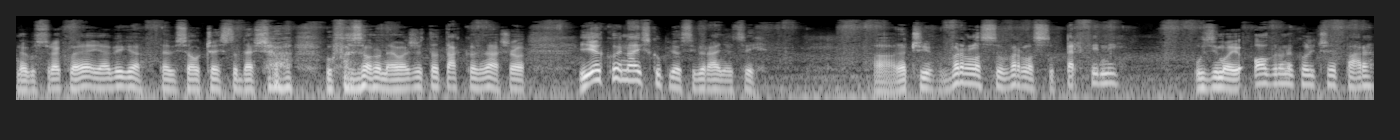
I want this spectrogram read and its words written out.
nego su rekli, e, jebi ga, tebi se ovo često dešava u fazonu, ne može to tako, znaš, ovo. iako je najskuplje osiguranje od svih. A, znači, vrlo su, vrlo su perfidni, uzimaju ogromne količine para,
